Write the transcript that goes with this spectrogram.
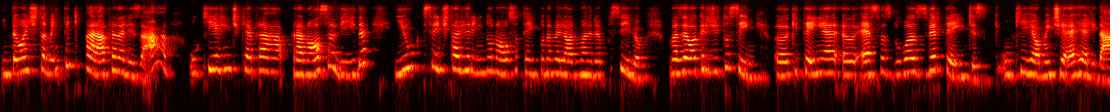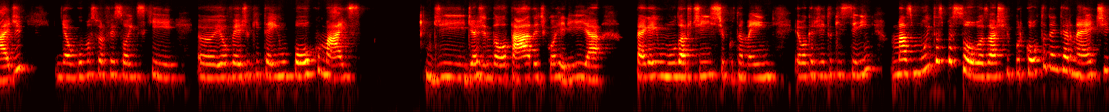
Então, a gente também tem que parar para analisar o que a gente quer para a nossa vida e o se a gente está gerindo o nosso tempo da melhor maneira possível. Mas eu acredito sim uh, que tem uh, essas duas vertentes, o que realmente é realidade, em algumas profissões que uh, eu vejo que tem um pouco mais de, de agenda lotada, de correria, pega aí o um mundo artístico também, eu acredito que sim, mas muitas pessoas, acho que por conta da internet,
